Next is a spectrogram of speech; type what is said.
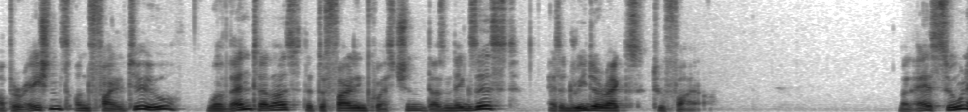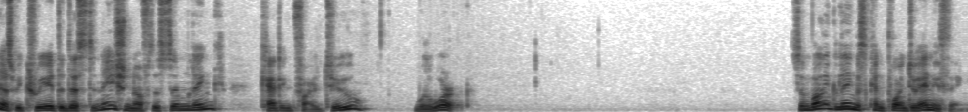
Operations on file 2 will then tell us that the file in question doesn't exist, as it redirects to file. But as soon as we create the destination of the symlink, catting file2 will work. Symbolic links can point to anything,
